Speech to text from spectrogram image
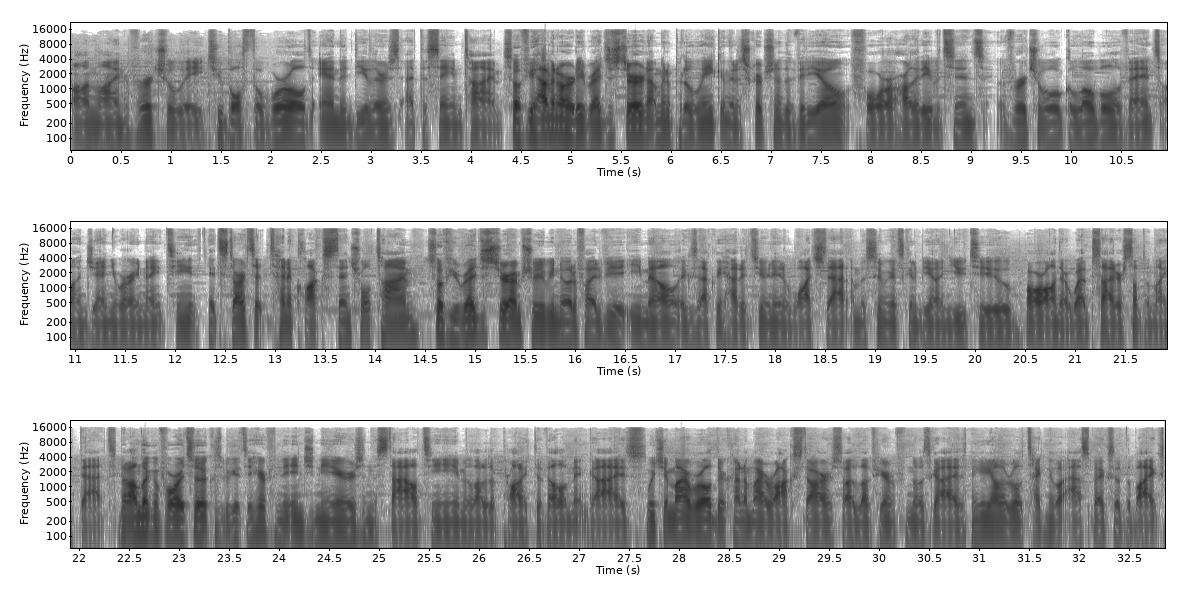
online virtually to both the world and the dealers at the same time. So if you haven't already registered, I'm going to put a link in the description of the video for Harley Davidson's virtual global event on January 19th. It starts at 10 o'clock Central Time. So if you register, I'm sure you'll be notified via email exactly how to tune in and watch that. I'm assuming it's going to be on YouTube or on their website or something like that that. But I'm looking forward to it because we get to hear from the engineers and the style team, a lot of the product development guys, which in my world, they're kind of my rock stars. So I love hearing from those guys and getting all the real technical aspects of the bikes.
